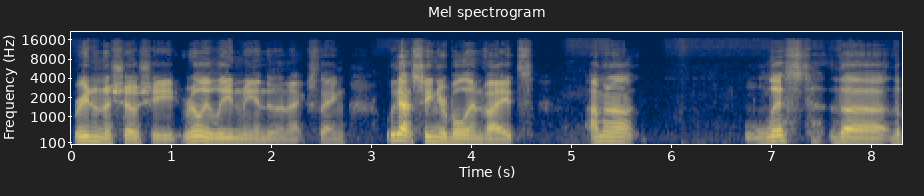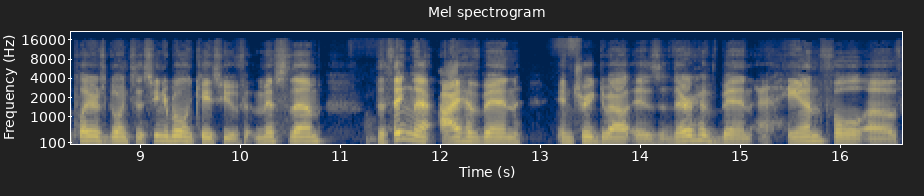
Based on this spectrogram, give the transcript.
reading the show sheet, really leading me into the next thing. We got Senior Bowl invites. I'm gonna list the the players going to the Senior Bowl in case you've missed them. The thing that I have been intrigued about is there have been a handful of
